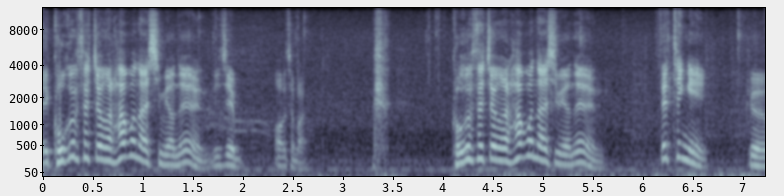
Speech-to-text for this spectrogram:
이 고급 설정을 하고 나시면은 이제 어 잠깐 고급 설정을 하고 나시면은 세팅이 그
